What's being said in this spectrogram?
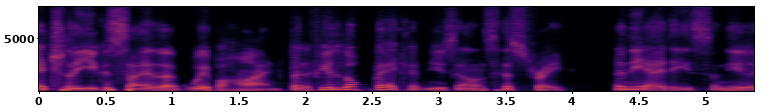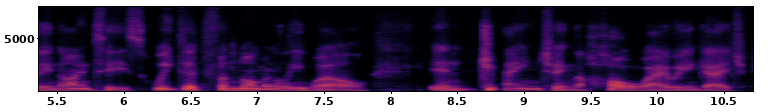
actually, you could say that we're behind. But if you look back at New Zealand's history, in the 80s and the early 90s, we did phenomenally well in changing the whole way we engage.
